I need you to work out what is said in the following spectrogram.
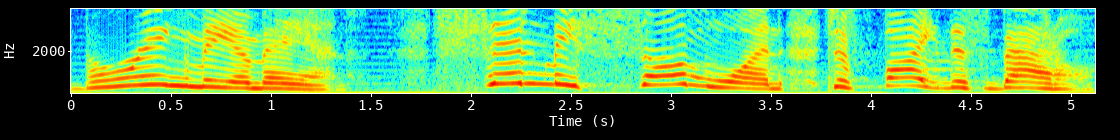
Bring me a man. Send me someone to fight this battle.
